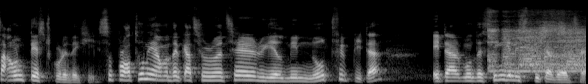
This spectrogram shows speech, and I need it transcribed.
সাউন্ড টেস্ট করে দেখি। সো প্রথমে আমাদের কাছে রয়েছে রিয়েলমি নোট ফিফটিটা এটার মধ্যে সিঙ্গেল স্পিকার রয়েছে।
